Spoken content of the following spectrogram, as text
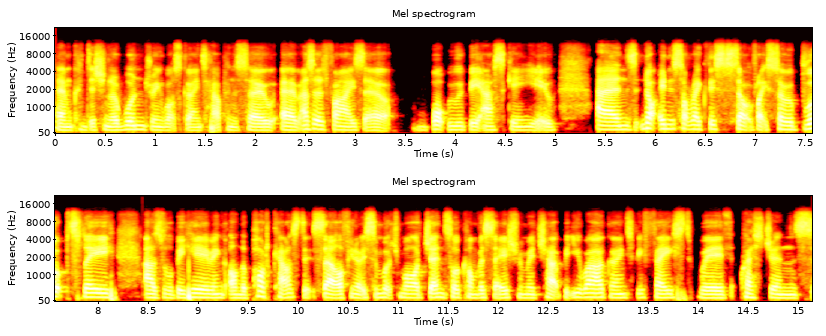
um, condition or wondering what's going to happen. So um, as an advisor, what we would be asking you. And not in sort of like this sort of like so abruptly as we'll be hearing on the podcast itself you know it's a much more gentle conversation when we chat but you are going to be faced with questions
